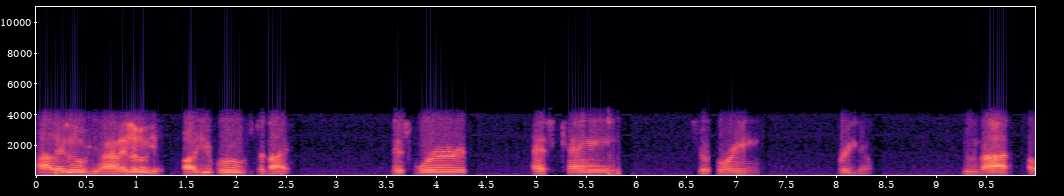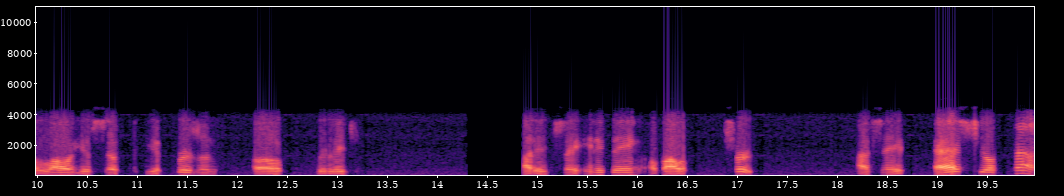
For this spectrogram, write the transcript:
Hallelujah. Hallelujah. Are you bruised tonight? This word has came to bring freedom. Do not allow yourself to be a prison of religion. I didn't say anything about church. I said, ask your pastor.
